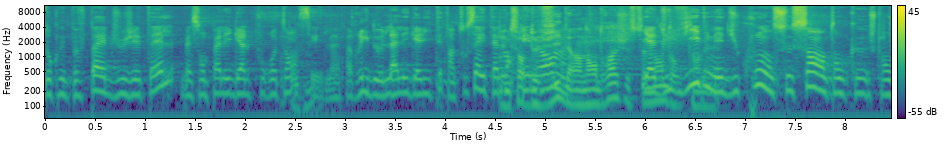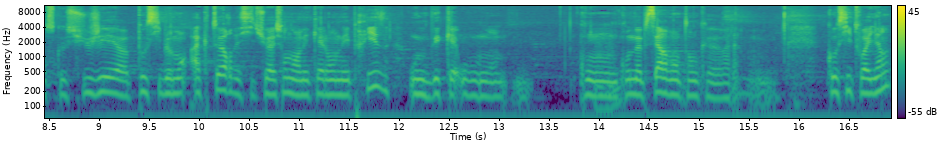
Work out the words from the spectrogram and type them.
donc ne peuvent pas être jugées telles, mais elles ne sont pas légales pour autant, mmh. c'est la fabrique de l'allégalité, enfin tout ça est tellement Une sorte de vide à un endroit justement. Il y a du vide, mais du coup on se sent en tant que, je pense que sujet euh, possiblement acteur des situations dans lesquelles on est prise, ou, mmh. qu'on observe en tant que voilà, co-citoyen,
